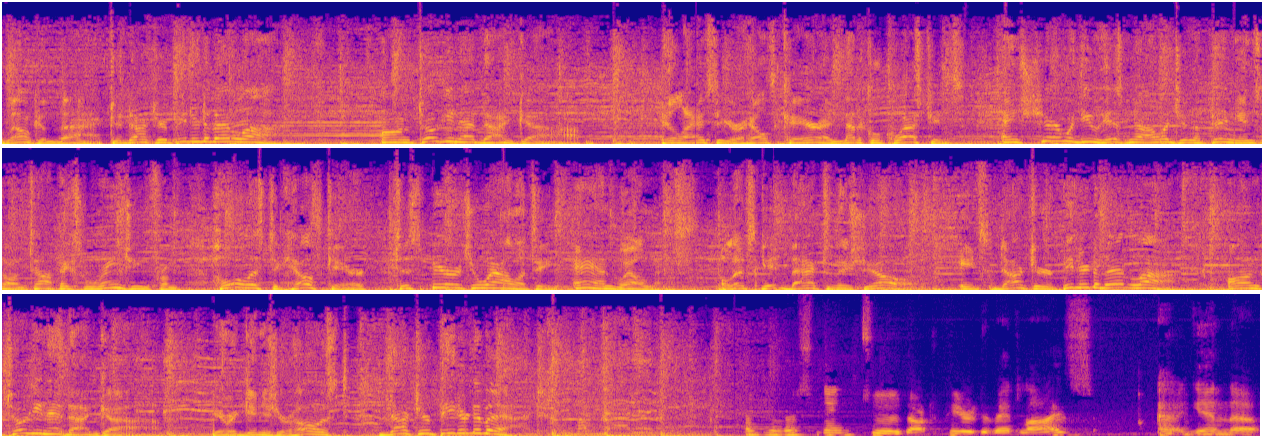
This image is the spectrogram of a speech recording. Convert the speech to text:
Welcome back to Dr. Peter De Wet Live on TogiNet.com. He'll answer your health care and medical questions and share with you his knowledge and opinions on topics ranging from holistic health care to spirituality and wellness. Well, let's get back to the show. It's Dr. Peter De Wet Live on TogiNet.com. Here again is your host, Dr. Peter De Wet. You're listening to Dr. Peter De Wet Live. Again, uh,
